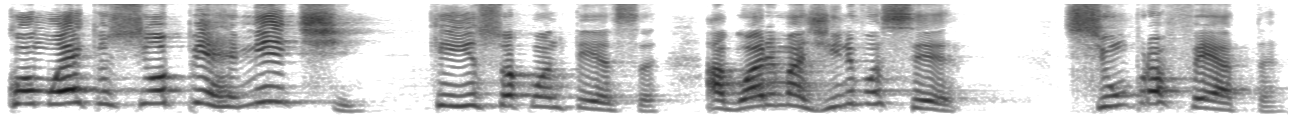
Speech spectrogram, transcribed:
Como é que o Senhor permite que isso aconteça? Agora imagine você, se um profeta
